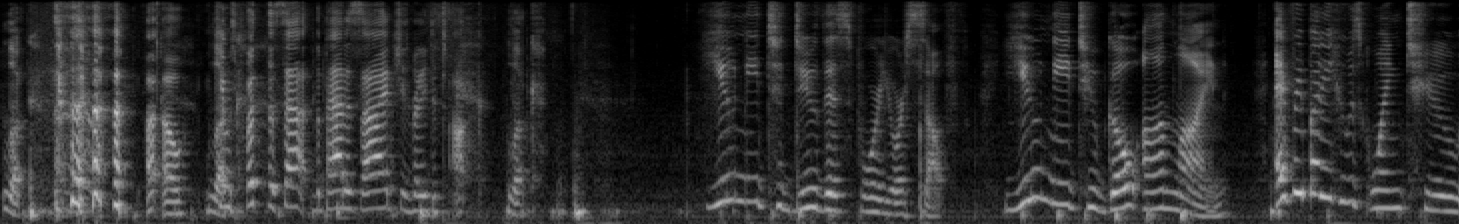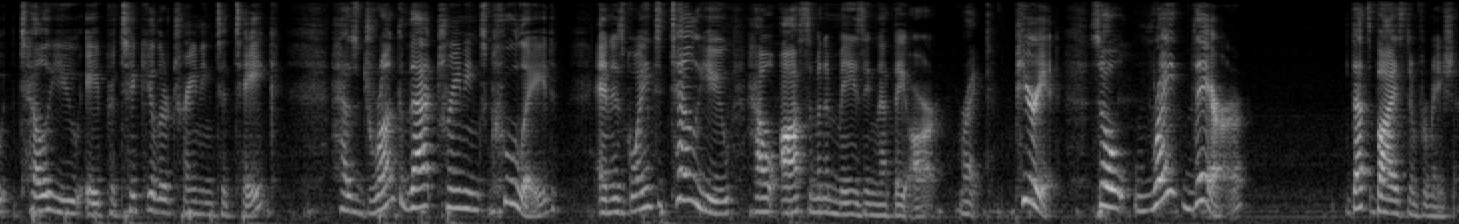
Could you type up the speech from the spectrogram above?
Look, Uh oh. Look. Kim's put the sa- the pad aside. She's ready to talk. look. You need to do this for yourself. You need to go online. Everybody who is going to tell you a particular training to take has drunk that training's Kool Aid and is going to tell you how awesome and amazing that they are. Right. Period. So, right there, that's biased information.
